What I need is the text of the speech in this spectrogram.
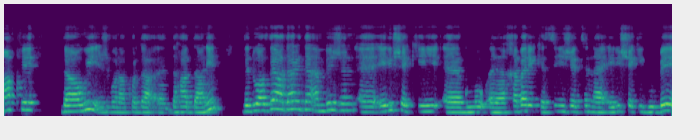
mafê Dawî ji bona Kurda dihat danîn. Di duwazdeh Adarê de em bêjin êrîşekî ku xeberê kesî jê tine, êrîşekî ku bê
